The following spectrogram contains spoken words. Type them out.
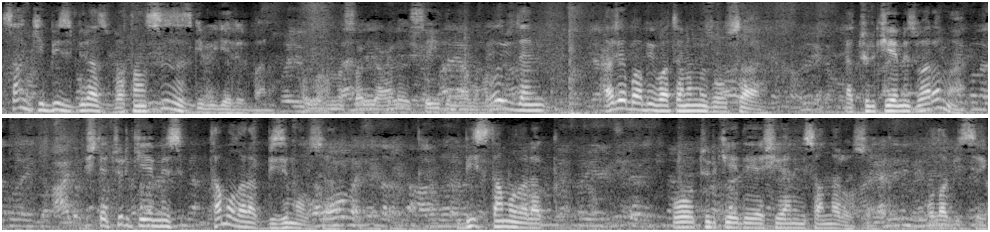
sanki biz biraz vatansızız gibi gelir bana. Allahümme salli ala seyyidina Muhammed. O yüzden acaba bir vatanımız olsa ya Türkiye'miz var ama işte Türkiye'miz tam olarak bizim olsa biz tam olarak o Türkiye'de yaşayan insanlar olsak olabilsek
